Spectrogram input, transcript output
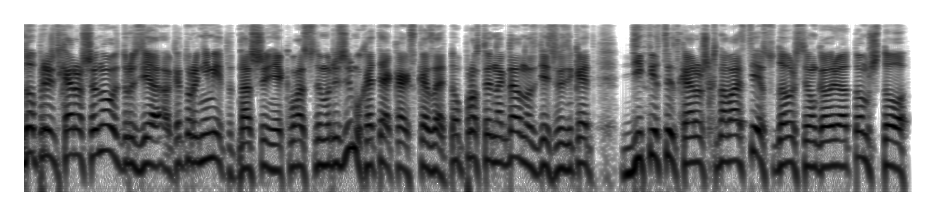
Но прежде хорошая новость, друзья, которая не имеет отношения к масочному режиму, хотя, как сказать, но просто иногда у нас здесь возникает дефицит хороших новостей. Я с удовольствием говорю о том, что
